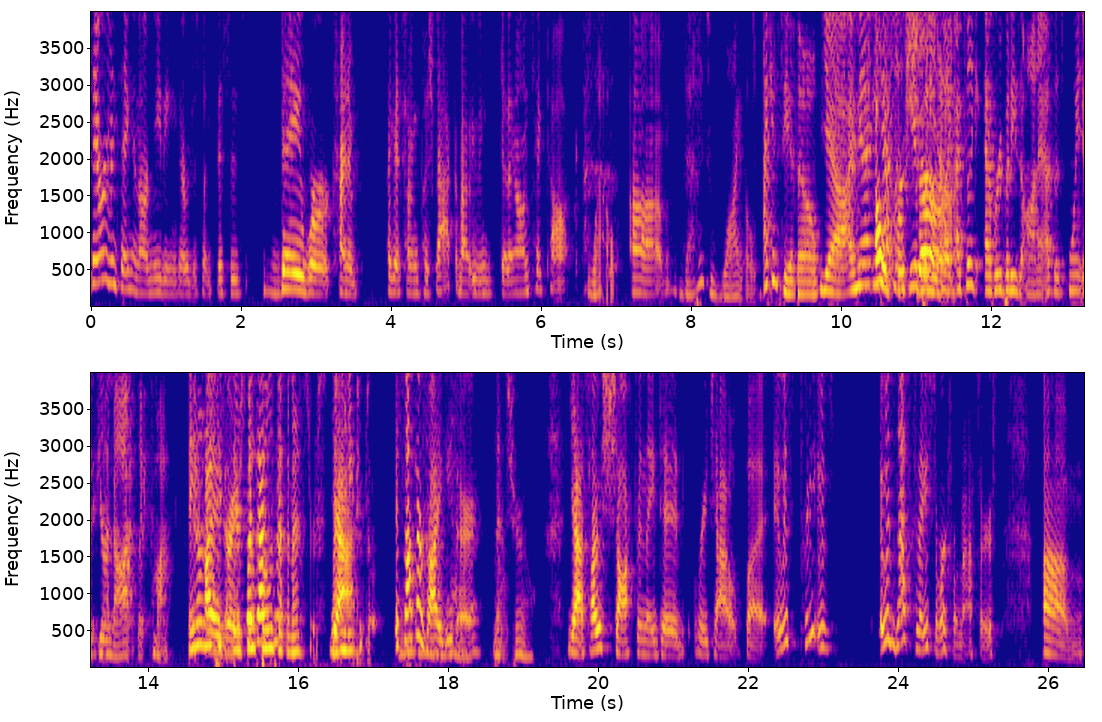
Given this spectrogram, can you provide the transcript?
they were even saying in our meeting, they were just like, this is. They were kind of, I guess, having pushback about even getting on TikTok. wow. Um, That is wild. I can see it though. Yeah, I mean, I can Oh, definitely for see it, but it's like I feel like everybody's on it at this point. If you're not, it's like, come on. They don't I need TikTok. agree, There's but no phones not- at the Masters. Why do you Yeah. need TikTok? it's not their vibe yeah. either. That's true. Yeah, so I was shocked when they did reach out, but it was pretty. It was, it was nuts because I used to work for Masters, um,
